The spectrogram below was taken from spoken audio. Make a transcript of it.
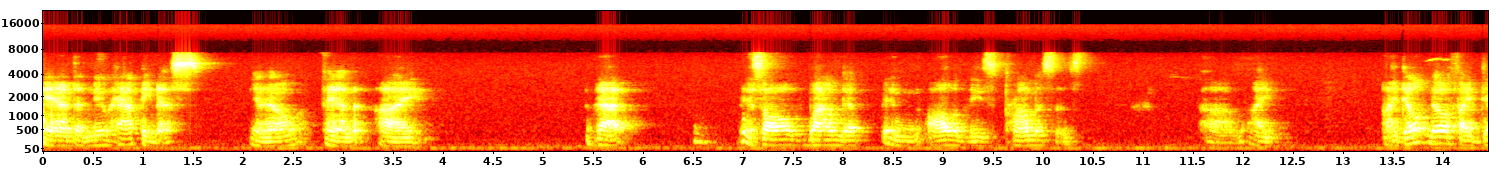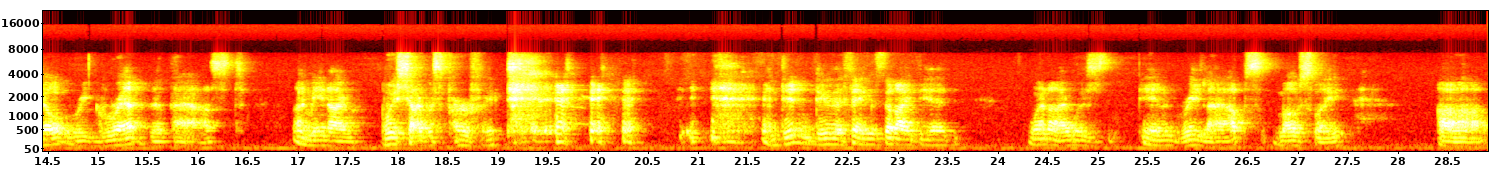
and a new happiness, you know, and I that is all wound up in all of these promises. Um, I I don't know if I don't regret the past. I mean, I wish I was perfect. and didn't do the things that I did when I was in relapse mostly. Uh,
